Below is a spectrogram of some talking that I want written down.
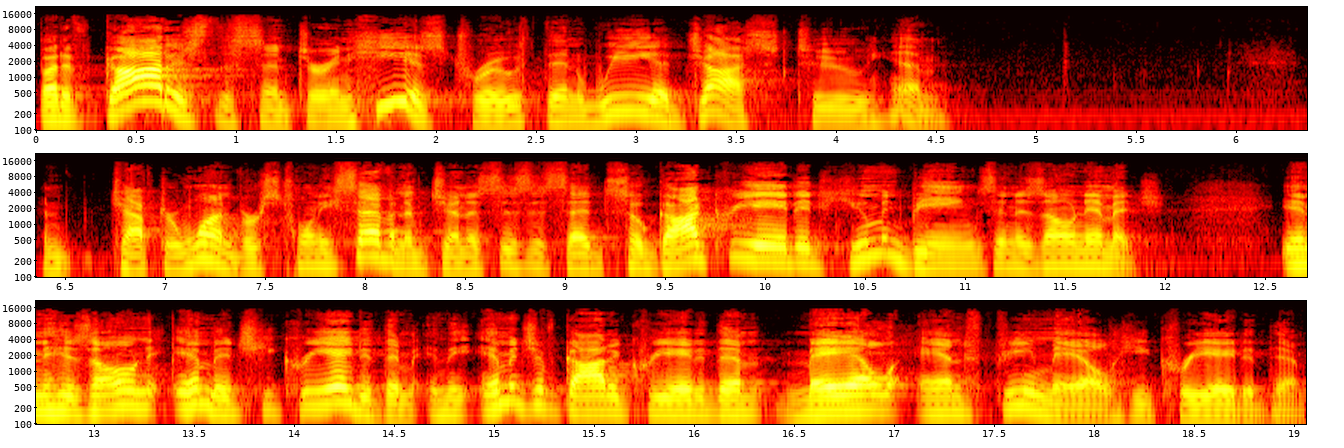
But if God is the center and He is truth, then we adjust to Him chapter 1, verse 27 of Genesis, it said, So God created human beings in his own image. In his own image, he created them. In the image of God, he created them, male and female, he created them.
